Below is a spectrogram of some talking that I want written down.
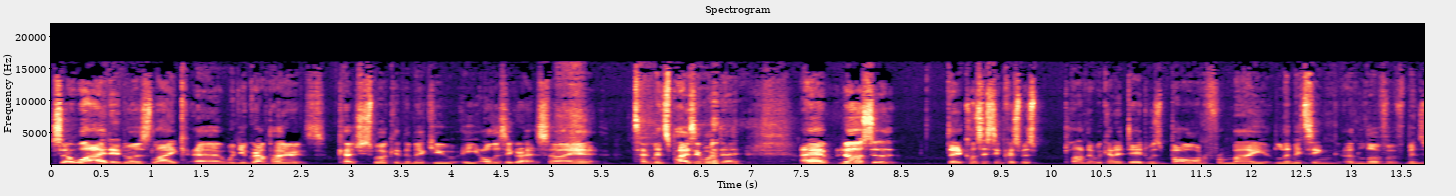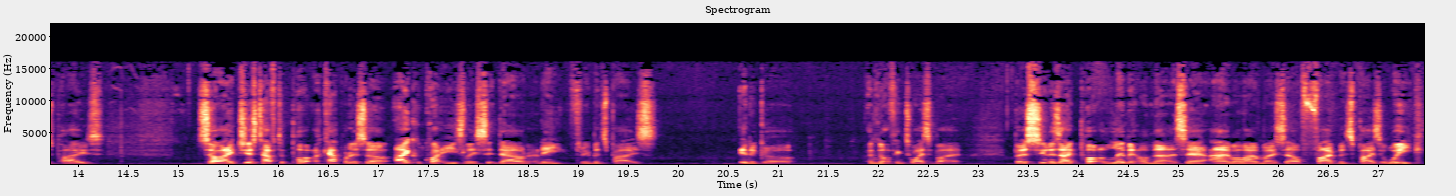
So what I did was like uh, when your grandparents catch you smoking, they make you eat all the cigarettes. So I ate ten mince pies in one day. um, no, so the consistent Christmas plan that we kind of did was born from my limiting and love of mince pies. So I just have to put a cap on it. So I could quite easily sit down and eat three mince pies in a go and not think twice about it. But as soon as I put a limit on that and say I'm allowing myself five mince pies a week,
